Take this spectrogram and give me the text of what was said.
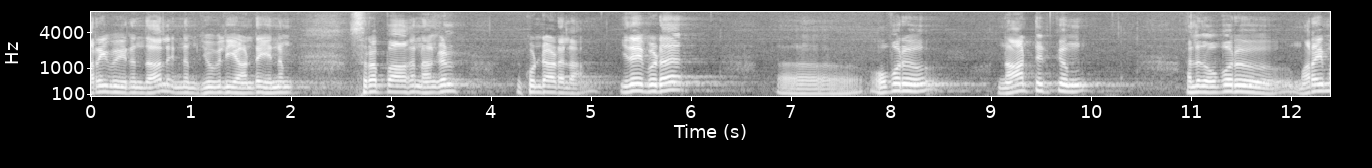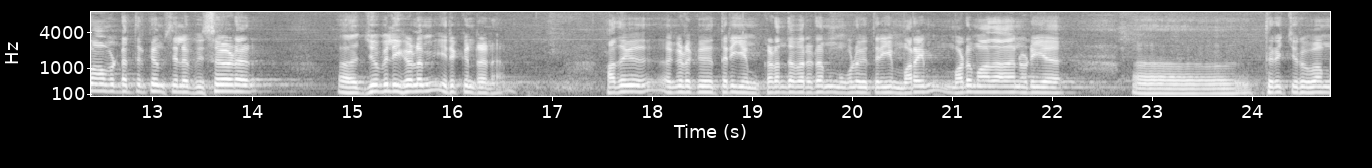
அறிவு இருந்தால் இன்னும் ஜூபிலி ஆண்டை இன்னும் சிறப்பாக நாங்கள் கொண்டாடலாம். இதைவிட ஒவ்வொரு நாட்டிற்கும் அல்லது ஒவ்வொரு மறை மாவட்டத்திற்கும் சில விசேட ஜூபிலிகளும் இருக்கின்றன. அது எங்களுக்கு தெரியும். கடந்த வருடம் உங்களுக்கு தெரியும். மறை மடுமாதானுடைய அஹ், திருச்சிருவம்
